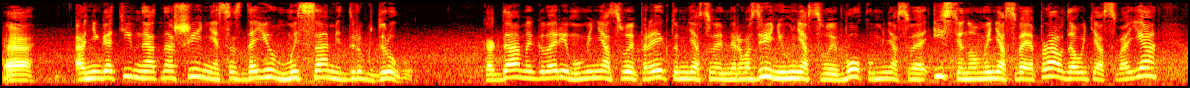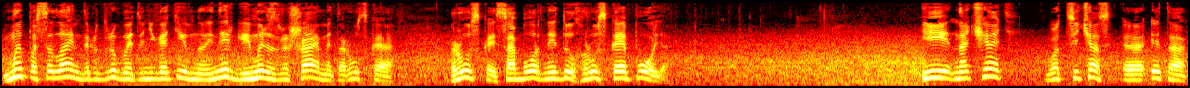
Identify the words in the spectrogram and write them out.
э, а негативные отношения создаем мы сами друг к другу. Когда мы говорим, у меня свой проект, у меня свое мировоззрение, у меня свой Бог, у меня своя истина, у меня своя правда, а у тебя своя, мы посылаем друг другу эту негативную энергию, и мы разрушаем это русское, русское соборный дух, русское поле. И начать, вот сейчас э, это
